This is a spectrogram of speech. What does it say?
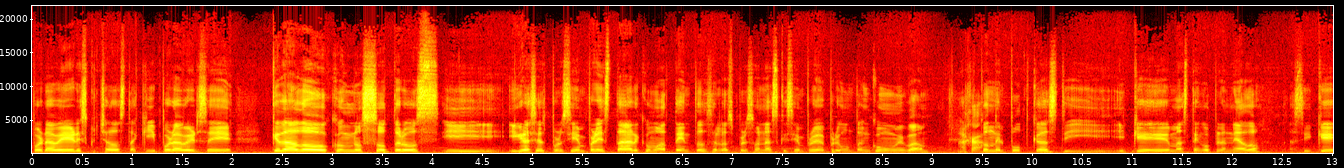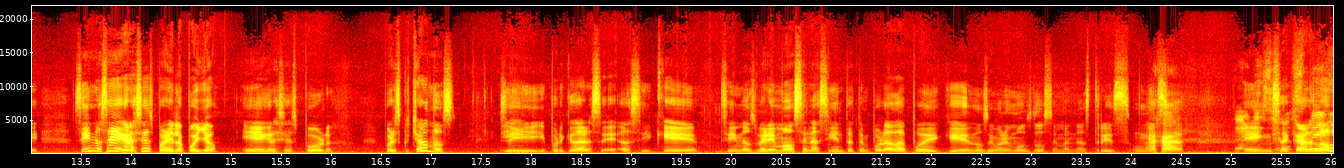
por haber escuchado hasta aquí, por haberse quedado con nosotros y, y gracias por siempre estar como atentos a las personas que siempre me preguntan cómo me va Ajá. con el podcast y, y qué más tengo planeado. Así que, sí, no sé, gracias por el apoyo, eh, gracias por, por escucharnos Sí. y, y por quedarse. Así que, sí, nos veremos en la siguiente temporada. Puede que nos demoremos dos semanas, tres, un mes Ajá. En sacarlo.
